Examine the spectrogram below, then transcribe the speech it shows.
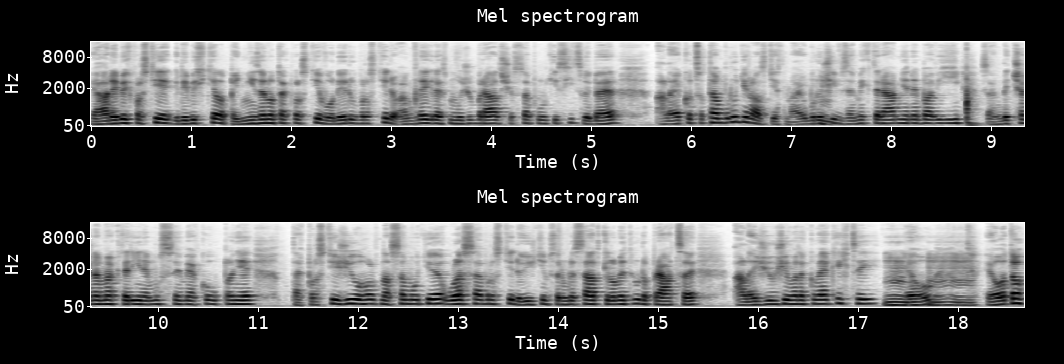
já kdybych prostě, kdybych chtěl peníze, no tak prostě odjedu prostě do Anglie, kde můžu brát 6,5 tisíc liber, ale jako co tam budu dělat s dětmi? Jo, budu mm. žít v zemi, která mě nebaví, s angličanama, který nemusím jako úplně, tak prostě žiju hold na samotě u lesa, prostě dojíždím 70 km do práce, ale žiju život takové, jaký chci. Mm, jo? Mm, jo, to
